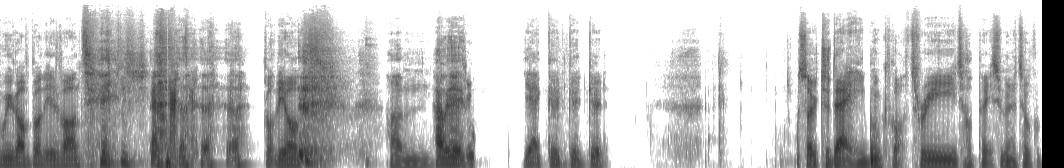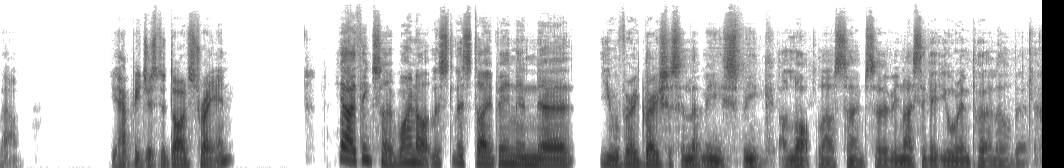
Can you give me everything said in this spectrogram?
we've got, I've got the advantage. got the odds. Um, how are you? Yeah, good, good, good. So today we've got three topics we're going to talk about. You happy just to dive straight in? Yeah, I think so. Why not? Let's let's dive in. And uh, you were very gracious and let me speak a lot last time, so it'd be nice to get your input a little bit.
